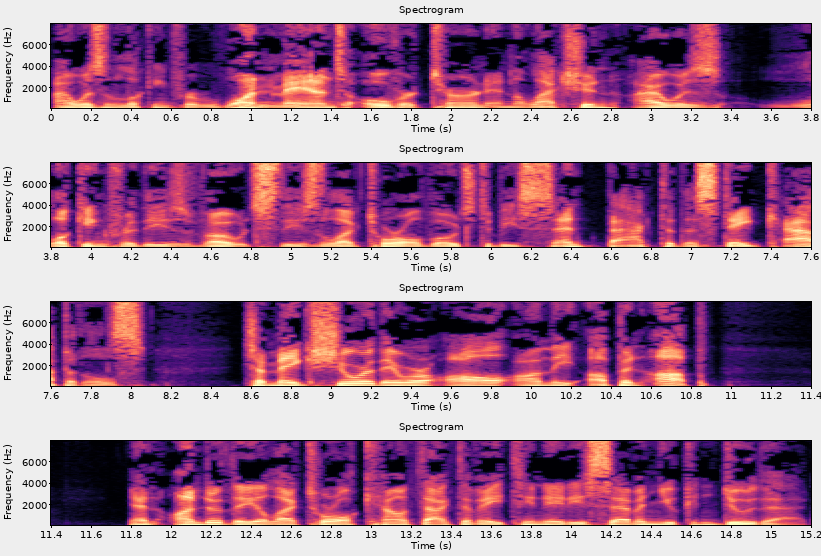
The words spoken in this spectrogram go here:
I wasn't looking for one man to overturn an election. I was looking for these votes, these electoral votes to be sent back to the state capitals to make sure they were all on the up and up. And under the Electoral Count Act of 1887, you can do that.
